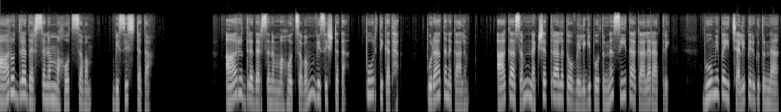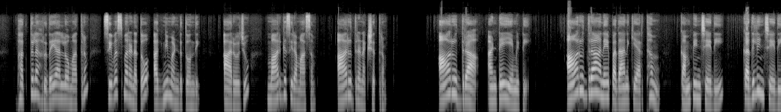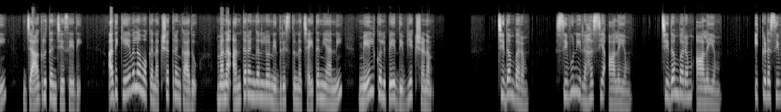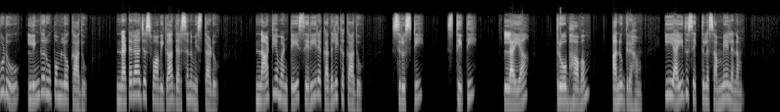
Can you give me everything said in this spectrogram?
ఆరుద్ర దర్శనం మహోత్సవం విశిష్టత. ఆరుద్ర దర్శనం మహోత్సవం విశిష్టత. పూర్తి కథ. పురాతన కాలం. ఆకాశం నక్షత్రాలతో వెలిగిపోతున్న శీతాకాల రాత్రి. భూమిపై చలి పెరుగుతున్న భక్తుల హృదయాల్లో మాత్రం శివస్మరణతో అగ్ని మండుతోంది. ఆ రోజు మార్గశిరమాసం ఆరుద్ర నక్షత్రం. ఆరుద్ర అంటే ఏమిటి? ఆరుద్ర అనే పదానికి అర్థం కంపించేది కదిలించేది జాగృతం చేసేది. అది కేవలం ఒక నక్షత్రం కాదు మన అంతరంగంలో నిద్రిస్తున్న చైతన్యాన్ని మేల్కొలిపే దివ్యక్షణం. చిదంబరం శివుని రహస్య ఆలయం. చిదంబరం ఆలయం. ఇక్కడ శివుడు లింగరూపంలో కాదు నటరాజస్వామిగా దర్శనమిస్తాడు. నాట్యమంటే శరీర కదలిక కాదు. సృష్టి స్థితి లయ త్రోభావం అనుగ్రహం. ఈ ఐదు శక్తుల సమ్మేళనం.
